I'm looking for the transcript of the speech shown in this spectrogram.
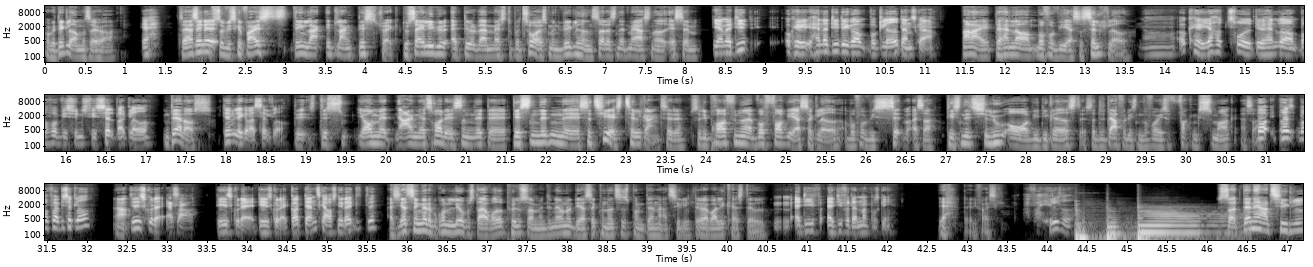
Okay, det glæder mig til at høre. Ja, Så, jeg, men, øh, så vi skal faktisk, det er en lang, et langt diss track. Du sagde lige, at det ville være masturbatorisk, men i virkeligheden, så er det sådan lidt mere sådan noget SM. Jamen, dit, okay, handler dit ikke om, hvor glade danskere er? Nej, nej, det handler om, hvorfor vi er så selvglade. Nå, okay, jeg havde troet, det handlede om, hvorfor vi synes, vi selv var glade. Men det er det også. Det vil ikke at være selvglad. Det, det, jo, men, jeg- nej, men jeg tror, det er sådan lidt, øh, det er sådan lidt en øh, satirisk tilgang til det. Så de prøver at finde ud af, hvorfor vi er så glade, og hvorfor vi selv, altså, de er sådan lidt jaloux over, at vi er de gladeste. Så det er derfor, de er sådan, hvorfor er I så fucking smug, altså. Hvor, præs, hvorfor er vi så glade? Ja. Det er sgu da, altså, det er sgu da, det er sgu da et godt dansk afsnit, er det ikke det? Altså, jeg tænker, det på grund af lever på og røde pølser, men det nævner de altså ikke på noget tidspunkt i den her artikel. Det vil jeg bare lige kaste derud. Mm, Er de, er de fra Danmark måske? Ja, det er de faktisk. For helvede. Så den her artikel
